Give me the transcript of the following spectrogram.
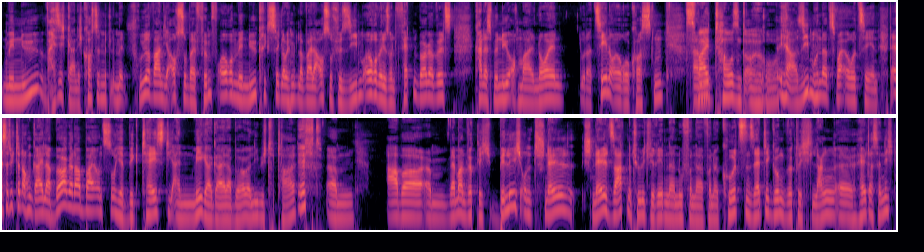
Menü, weiß ich gar nicht, kostet mit, mit früher waren die auch so bei fünf Euro. Menü kriegst du, glaube ich, mittlerweile auch so für sieben Euro. Wenn du so einen fetten Burger willst, kann das Menü auch mal neun, oder 10 Euro kosten. 2000 ähm, Euro. Ja, 702,10 Euro. Da ist natürlich dann auch ein geiler Burger dabei und so. Hier Big Tasty, ein mega geiler Burger, liebe ich total. Echt? Ähm, aber ähm, wenn man wirklich billig und schnell, schnell satt, natürlich, wir reden da nur von einer, von einer kurzen Sättigung, wirklich lang äh, hält das ja nicht,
